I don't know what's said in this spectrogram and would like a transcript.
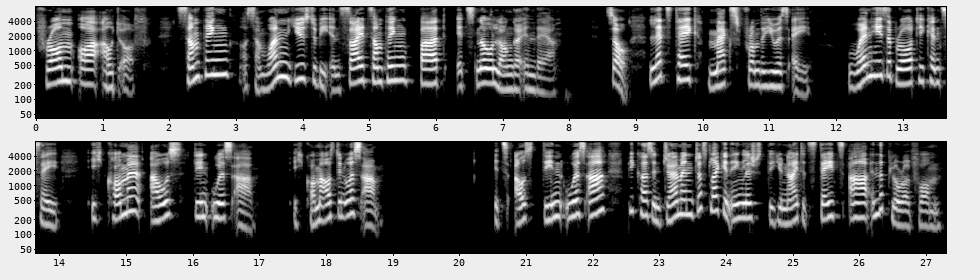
From or out of. Something or someone used to be inside something, but it's no longer in there. So, let's take Max from the USA. When he's abroad, he can say, ich komme aus den USA. Ich komme aus den USA. It's aus den USA because in German, just like in English, the United States are in the plural form.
